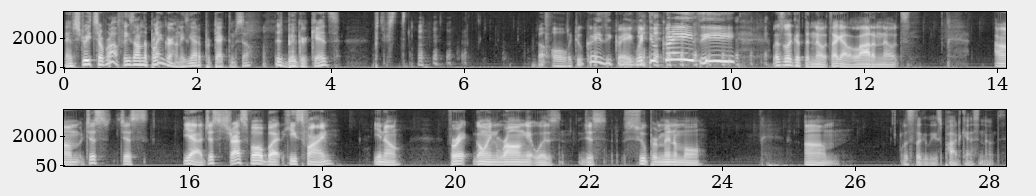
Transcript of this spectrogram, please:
Them streets are rough. He's on the playground. He's got to protect himself. There's bigger kids. Uh oh, we're too crazy, Craig. We're too crazy. Let's look at the notes. I got a lot of notes. Um, just, just, yeah, just stressful, but he's fine. You know, for it going wrong, it was just super minimal. Um, let's look at these podcast notes.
